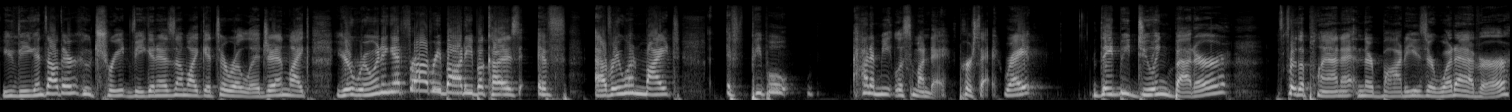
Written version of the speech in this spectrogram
you vegans out there who treat veganism like it's a religion, like you're ruining it for everybody because if everyone might, if people had a meatless Monday per se, right? They'd be doing better for the planet and their bodies or whatever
